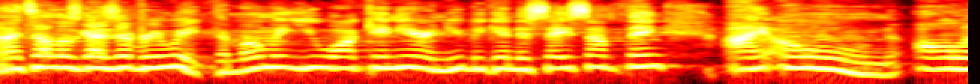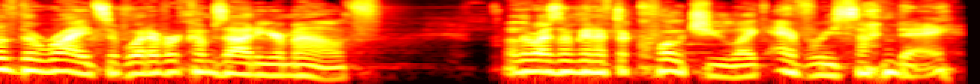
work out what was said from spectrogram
And I tell those guys every week, the moment you walk in here and you begin to say something, I own all of the rights of whatever comes out of your mouth. Otherwise, I'm going to have to quote you like every Sunday.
